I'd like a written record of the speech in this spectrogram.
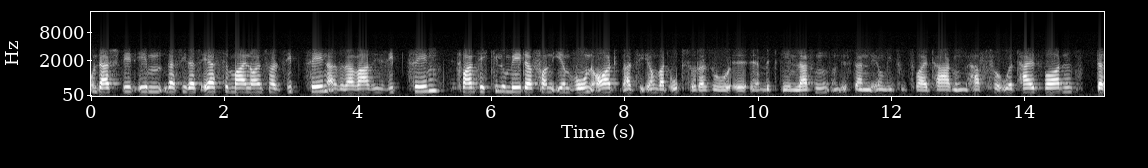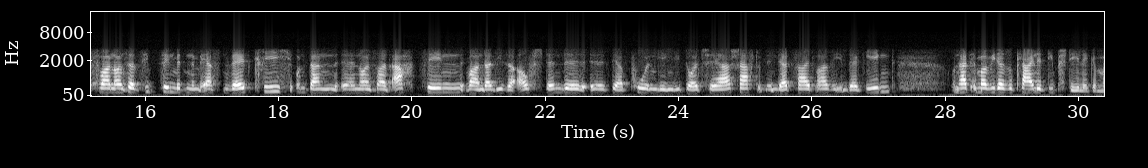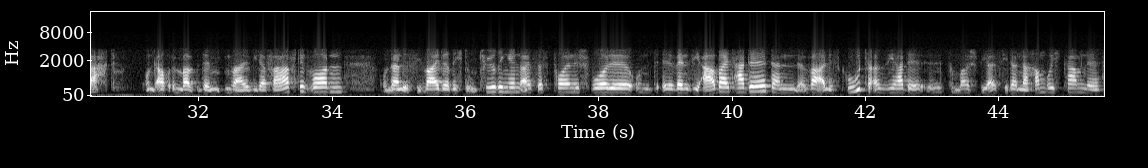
Und da steht eben, dass sie das erste Mal 1917, also da war sie 17, 20 Kilometer von ihrem Wohnort hat sie irgendwas Obst oder so äh, äh, mitgehen lassen und ist dann irgendwie zu zwei Tagen Haft verurteilt worden. Das war 1917 mitten im Ersten Weltkrieg und dann äh, 1918 waren da diese Aufstände äh, der Polen gegen die deutsche Herrschaft und in der Zeit war sie in der Gegend und hat immer wieder so kleine Diebstähle gemacht und auch immer dann mal wieder verhaftet worden. Und dann ist sie weiter Richtung Thüringen, als das polnisch wurde. Und äh, wenn sie Arbeit hatte, dann war alles gut. Also sie hatte äh, zum Beispiel, als sie dann nach Hamburg kam, eine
